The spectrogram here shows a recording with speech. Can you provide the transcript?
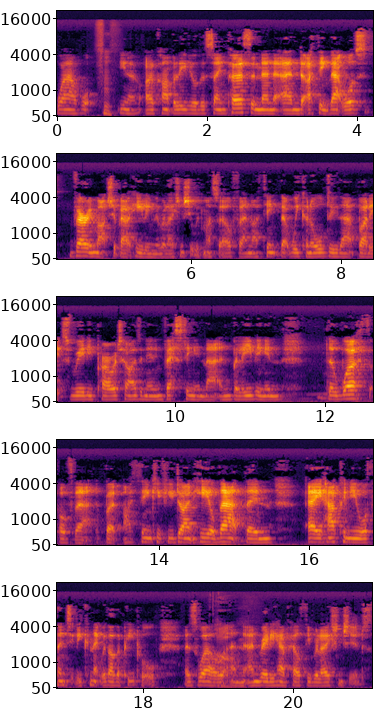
"Wow, what hmm. you know, I can't believe you're the same person." And and I think that was very much about healing the relationship with myself. And I think that we can all do that, but it's really prioritizing and investing in that and believing in the worth of that. But I think if you don't heal that, then a how can you authentically connect with other people as well oh. and and really have healthy relationships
